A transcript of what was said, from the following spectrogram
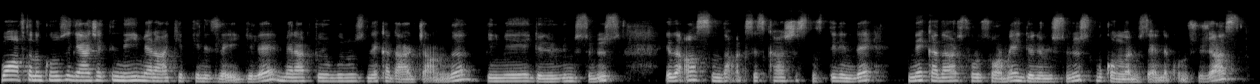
Bu haftanın konusu gerçekten neyi merak ettiğinizle ilgili. Merak duygunuz ne kadar canlı, bilmeye gönüllü müsünüz? Ya da aslında Access Consciousness dilinde ne kadar soru sormaya gönüllüsünüz? Bu konuların üzerinde konuşacağız.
